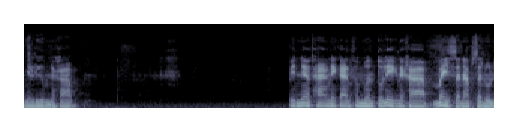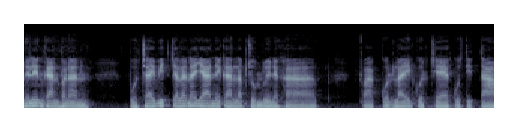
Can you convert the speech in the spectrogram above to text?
อย่าลืมนะครับ เป็นแนวทางในการคำนวณตัวเลขนะครับ ไม่สนับสนุนให้เล่นการพนัน โปรดใช้วิจารณญาณในการรับชมด้วยนะครับ ฝากกดไลค์ กดแชร์ กดติดตาม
